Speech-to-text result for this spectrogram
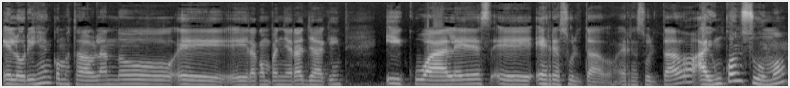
el origen, como estaba hablando la compañera Jackie y cuál es eh, el resultado. El resultado, hay un consumo,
